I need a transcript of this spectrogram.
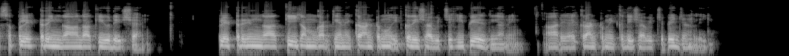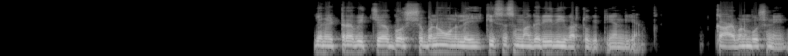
ਸਪਲਿਟਰਿੰਗਾਂ ਦਾ ਕੀ ਉਦੇਸ਼ ਹੈ? ਸਪਲਿਟਰਿੰਗਾਂ ਕੀ ਕੰਮ ਕਰਦੀਆਂ ਨੇ? ਕਰੰਟ ਨੂੰ ਇੱਕ ਦਿਸ਼ਾ ਵਿੱਚ ਹੀ ਭੇਜਦੀਆਂ ਨੇ। ਆ ਰਿਹਾ ਹੈ ਕਰੰਟ ਨੂੰ ਇੱਕ ਦਿਸ਼ਾ ਵਿੱਚ ਭੇਜਣ ਲਈ। ਜਨਰੇਟਰ ਵਿੱਚ ਬੁਰਸ਼ ਬਣਾਉਣ ਲਈ ਕਿਸ ਸਮੱਗਰੀ ਦੀ ਵਰਤੋਂ ਕੀਤੀ ਜਾਂਦੀ ਹੈ? ਕਾਰਬਨ ਬੁਰਸ਼ ਨੇ।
